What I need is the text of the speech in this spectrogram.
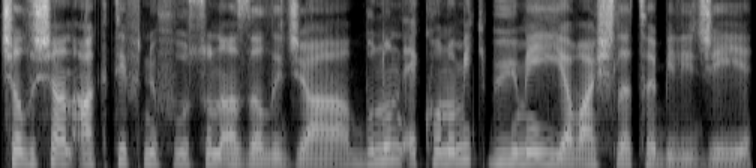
çalışan aktif nüfusun azalacağı, bunun ekonomik büyümeyi yavaşlatabileceği,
